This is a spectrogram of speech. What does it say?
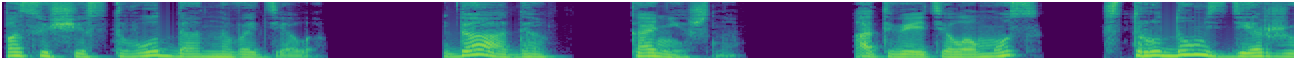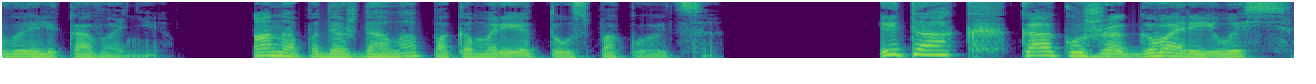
по существу данного дела». «Да, да, конечно», — ответила Мосс, с трудом сдерживая ликование. Она подождала, пока Мариетта успокоится. «Итак, как уже говорилось,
